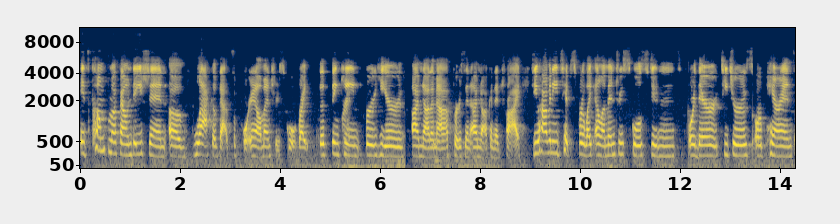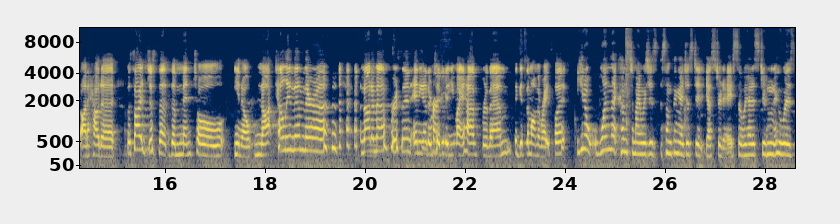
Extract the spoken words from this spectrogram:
It's come from a foundation of lack of that support in elementary school, right? The thinking for years, I'm not a math person, I'm not going to try. Do you have any tips for like elementary school students or their teachers or parents on how to, besides just the, the mental, you know, not telling them they're a, not a math person, any other tips that you might have for them to get them on the right foot? You know, one that comes to mind was just something I just did yesterday. So we had a student who was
